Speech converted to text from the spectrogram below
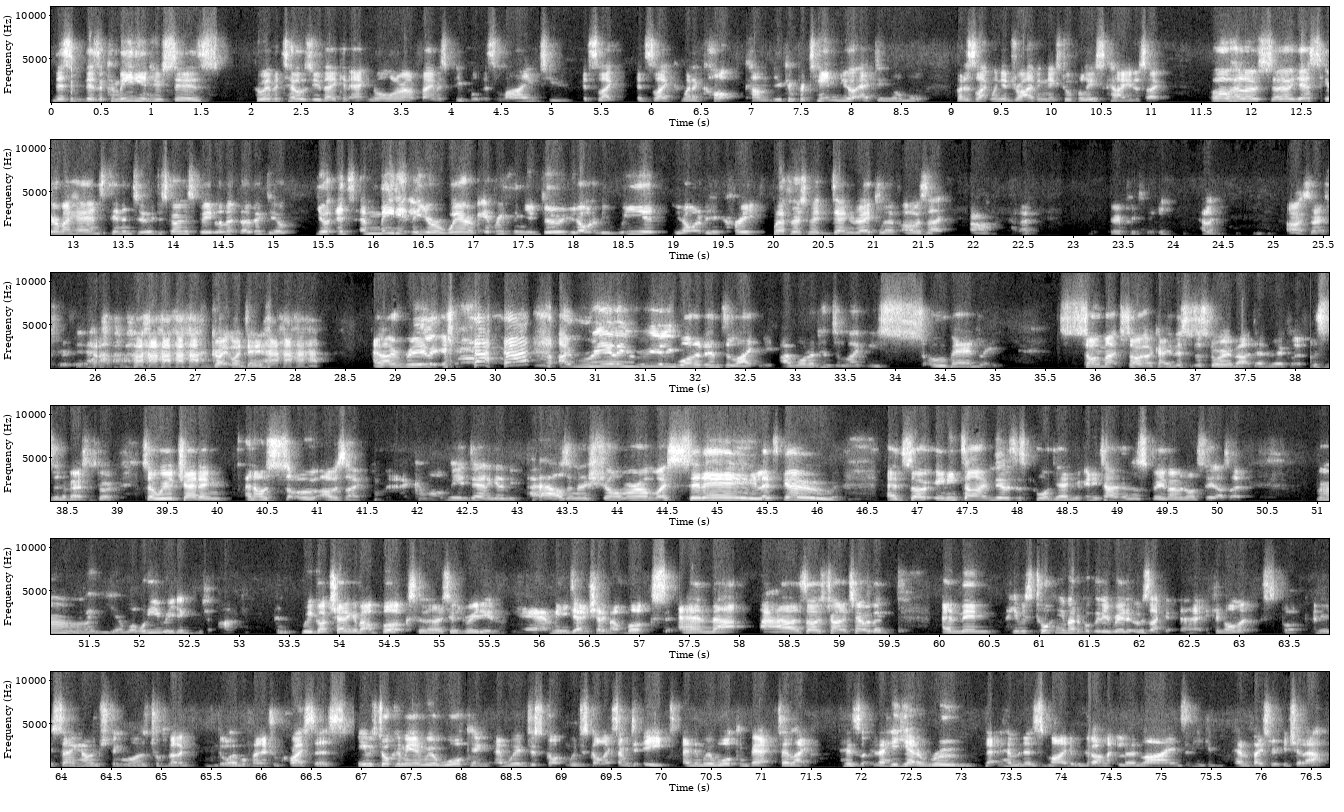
there's a, there's a comedian who says, whoever tells you they can act normal around famous people is lying to you. It's like it's like when a cop comes, you can pretend you're acting normal, but it's like when you're driving next to a police car, you're just like, oh, hello, sir. Yes, here are my hands, 10 and 2, just going the speed limit, no big deal. You're, it's immediately you're aware of everything you do. You don't want to be weird. You don't want to be a creep. When I first met Daniel Radcliffe, I was like, oh, hello. Very pleased to meet you. Hello. Oh, it's sorry. Great one, Daniel. and I really, I really, really wanted him to like me. I wanted him to like me so badly. So much so. Okay, this is a story about Dan Radcliffe. This is an embarrassing story. So we were chatting, and I was so, I was like, come on, me and Dan are going to be pals. I'm going to show him around my city. Let's go. And so anytime there was this poor Daniel, anytime there was a spare moment on set, I was like, oh, yeah, what, what are you reading? And we got chatting about books I he was reading. Yeah, me and Dan chatting about books. And uh, uh, I was trying to chat with him. And then he was talking about a book that he read. It was like an economics book. And he was saying how interesting it was. Talked about the global financial crisis. He was talking to me and we were walking and we just got, we just got like something to eat. And then we were walking back to like his, he had a room that him and his minder would go and like learn lines and he could have a place where he could chill out.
